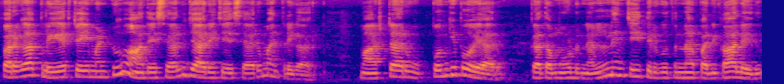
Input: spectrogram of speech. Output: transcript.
త్వరగా క్లియర్ చేయమంటూ ఆదేశాలు జారీ చేశారు మంత్రిగారు. మాస్టారు ఉప్పొంగిపోయారు. గత మూడు నెలల నుంచి తిరుగుతున్నా పని కాలేదు.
